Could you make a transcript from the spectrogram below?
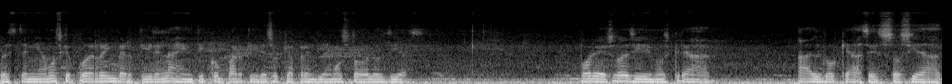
pues teníamos que poder reinvertir en la gente y compartir eso que aprendíamos todos los días. Por eso decidimos crear algo que hace sociedad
